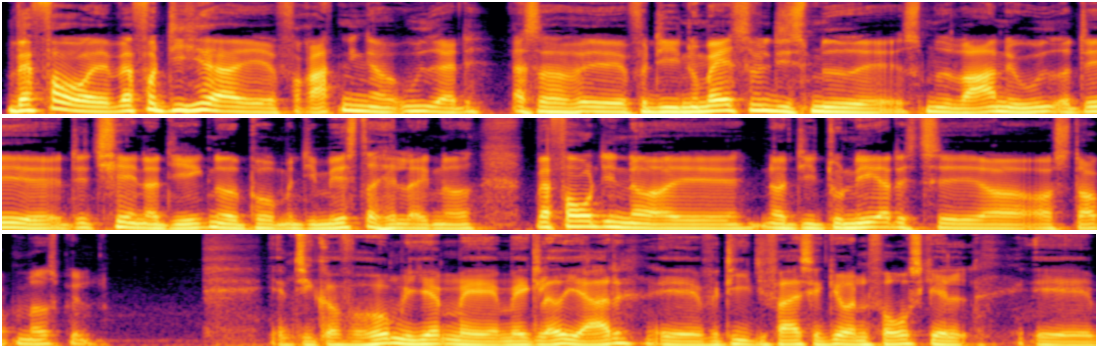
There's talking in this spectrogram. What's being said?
Hvad får, øh, hvad får de her øh, forretninger ud af det? Altså, øh, fordi normalt så vil de smide, smide varerne ud, og det, det tjener de ikke noget på, men de mister heller ikke noget. Hvad får de, når, når de donerer det til at, at stoppe madspil? Jamen, de går forhåbentlig hjem med, med glad hjerte, øh, fordi de faktisk har gjort en forskel. Øh,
